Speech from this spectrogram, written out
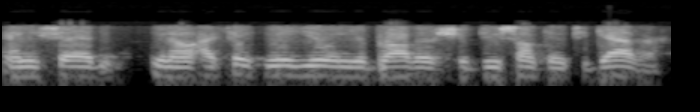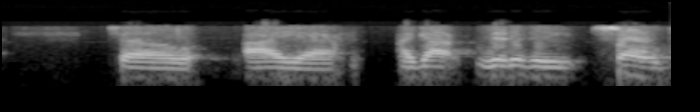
and he said, you know, I think me, you, and your brother should do something together. So I uh, I got rid of the sold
